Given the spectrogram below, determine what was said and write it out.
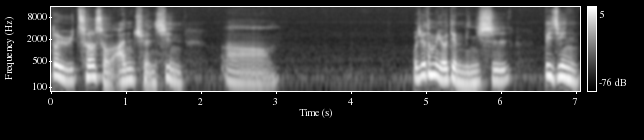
对于车手安全性啊、我觉得他们有点迷失。毕竟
